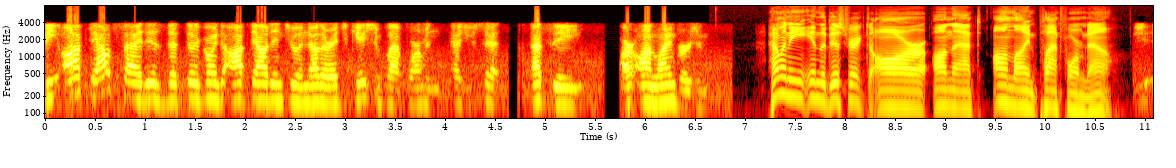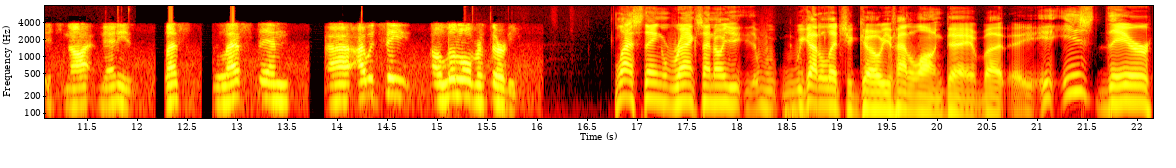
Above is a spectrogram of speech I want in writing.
the opt out side is that they're going to opt out into another education platform, and as you said, that's the our online version. How many in the district are on that online platform now? It's not many. Less less than uh, I would say a little over thirty. Last thing, Rex. I know you. We got to let you go. You've had a long day, but is there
